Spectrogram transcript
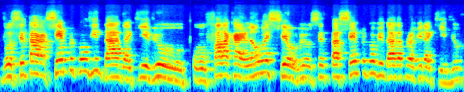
você está sempre convidada aqui, viu? O Fala Carlão é seu, viu? Você está sempre convidada para vir aqui, viu?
